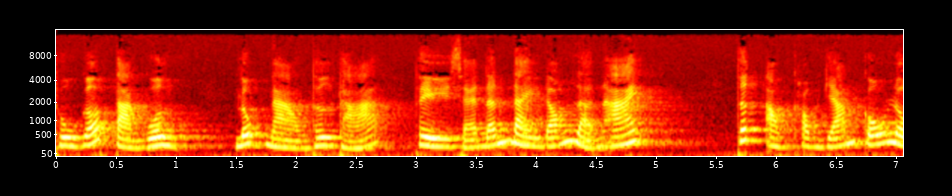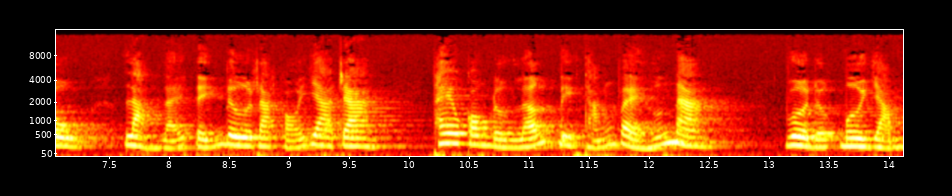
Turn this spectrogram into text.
thu góp tàn quân. Lúc nào thư thả Thì sẽ đến đây đón lệnh ái. Thích ông không dám cố lưu Làm lễ tiễn đưa ra khỏi gia trang, Theo con đường lớn đi thẳng về hướng nam. Vừa được mười dặm,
